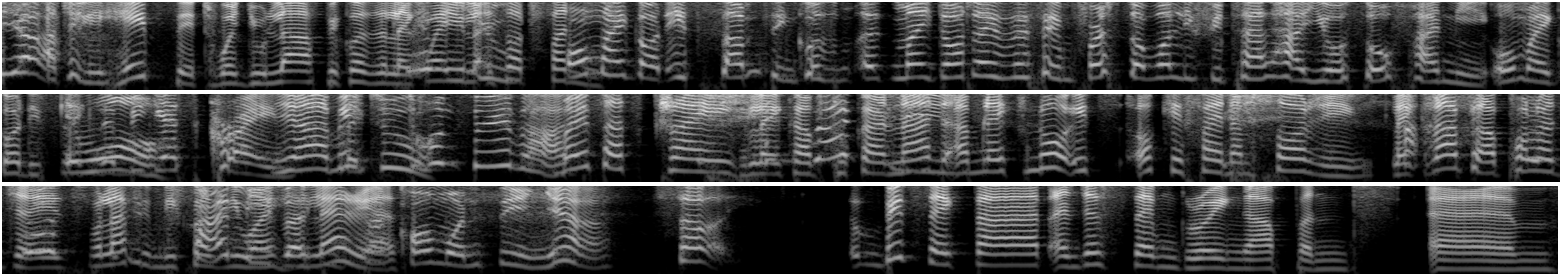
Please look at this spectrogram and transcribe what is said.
Yeah. Actually hates it when you laugh because they're like, why Thank you laugh? It's not funny. Oh my god, it's something because my daughter is the same. First of all, if you tell her you're so funny, oh my god, it's like Whoa. the biggest crime. Yeah, me Like, too. Don't say that. Mine starts crying like I've took an. Exactly. I'm like, no, it's okay, fine. I'm sorry. Like, I have to apologize for laughing because you are hilarious. It's a common thing. Yeah. So bits like that, and just them growing up and um,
